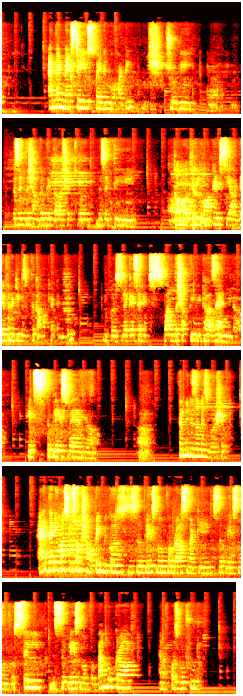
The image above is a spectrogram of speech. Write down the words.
And then next day you spend in Guwahati, which should be uh, visit the Shankardev Kalakshetra, visit the uh, markets. Yeah, definitely visit the Kamakhya temple because, like I said, it's one of the Shakti Pithas and uh, it's the place where uh, uh, feminism is worshipped. And then you must do some shopping because this is a place known for brass metal, this is a place known for silk, this is a place known for bamboo craft, and of course, good food.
